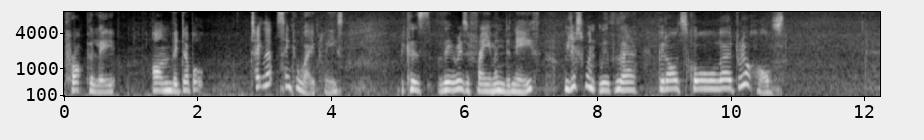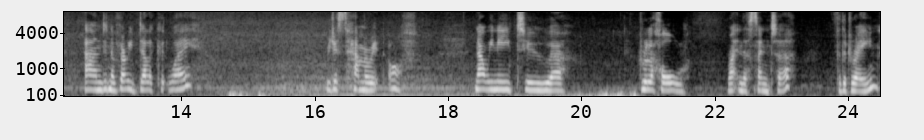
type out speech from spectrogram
properly on the double, take that sink away, please. Because there is a frame underneath, we just went with uh, good old school uh, drill holes. And in a very delicate way, we just hammer it off. Now we need to uh, drill a hole right in the centre for the drain.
